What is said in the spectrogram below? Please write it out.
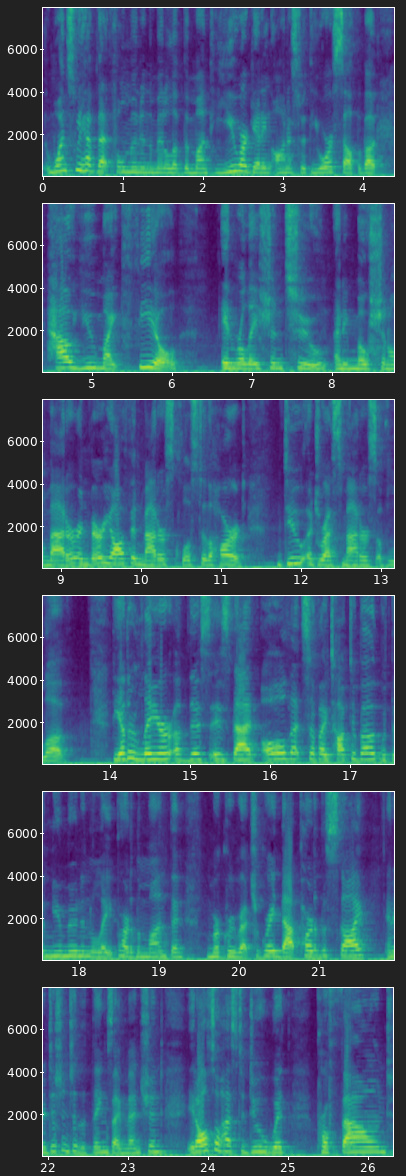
Once we have that full moon in the middle of the month you are getting honest with yourself about how you might feel in relation to an emotional matter and very often matters close to the heart do address matters of love the other layer of this is that all that stuff I talked about with the new moon in the late part of the month and Mercury retrograde, that part of the sky, in addition to the things I mentioned, it also has to do with profound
